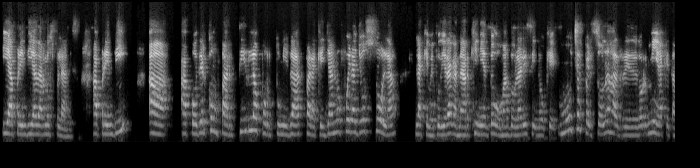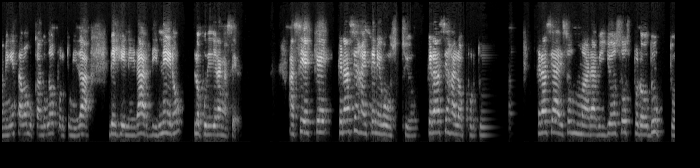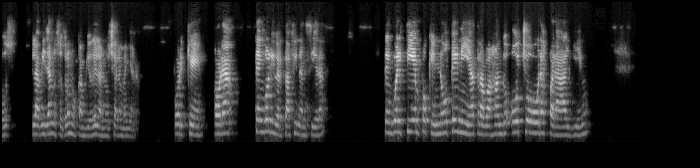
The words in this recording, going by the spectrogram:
y aprendí a dar los planes. Aprendí a, a poder compartir la oportunidad para que ya no fuera yo sola la que me pudiera ganar 500 o más dólares, sino que muchas personas alrededor mía que también estaban buscando una oportunidad de generar dinero, lo pudieran hacer. Así es que gracias a este negocio, gracias a la oportunidad, gracias a esos maravillosos productos, la vida a nosotros nos cambió de la noche a la mañana. Porque ahora tengo libertad financiera, tengo el tiempo que no tenía trabajando ocho horas para alguien.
